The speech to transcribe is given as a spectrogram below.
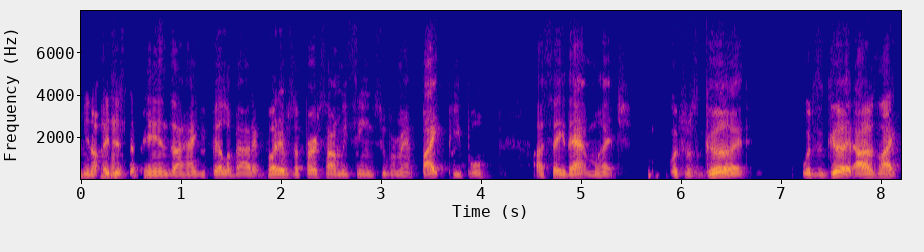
You know, it Mhm. just depends on how you feel about it. But it was the first time we seen Superman fight people. I'll say that much, which was good. Which is good. I was like,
